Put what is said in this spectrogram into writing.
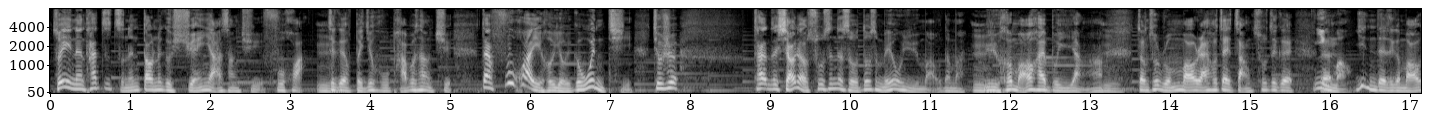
所以呢，它就只能到那个悬崖上去孵化。这个北极狐爬不上去，但孵化以后有一个问题，就是它的小鸟出生的时候都是没有羽毛的嘛，羽和毛还不一样啊，长出绒毛，然后再长出这个硬毛呃硬的这个毛，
